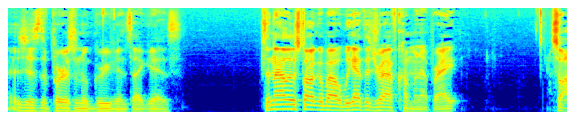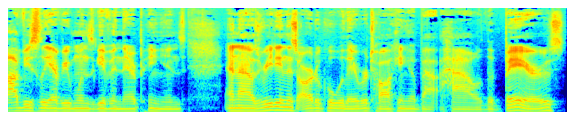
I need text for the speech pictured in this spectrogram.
that's just a personal grievance, I guess. So now let's talk about we got the draft coming up, right? So obviously everyone's giving their opinions. And I was reading this article where they were talking about how the Bears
